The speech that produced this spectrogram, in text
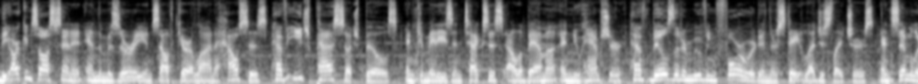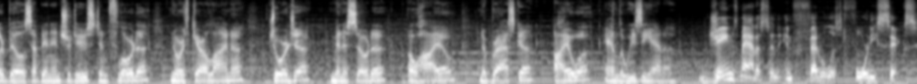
The Arkansas Senate and the Missouri and South Carolina Houses have each passed such bills, and committees in Texas, Alabama, and New Hampshire have bills that are moving forward in their state legislatures, and similar bills have been introduced introduced in Florida, North Carolina, Georgia, Minnesota, Ohio, Nebraska, Iowa, and Louisiana. James Madison in Federalist 46.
